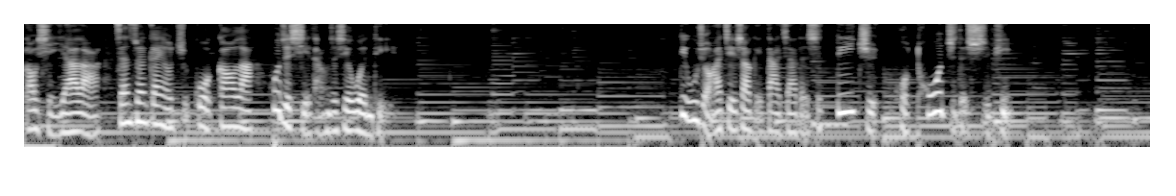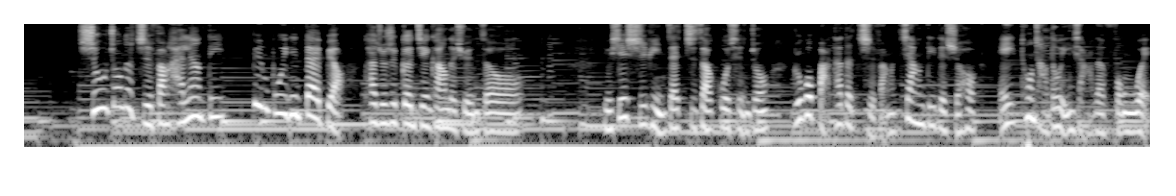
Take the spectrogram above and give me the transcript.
高血压啦、三酸甘油脂过高啦，或者血糖这些问题。第五种要介绍给大家的是低脂或脱脂的食品。食物中的脂肪含量低，并不一定代表它就是更健康的选择哦。有些食品在制造过程中，如果把它的脂肪降低的时候，诶，通常都会影响它的风味。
